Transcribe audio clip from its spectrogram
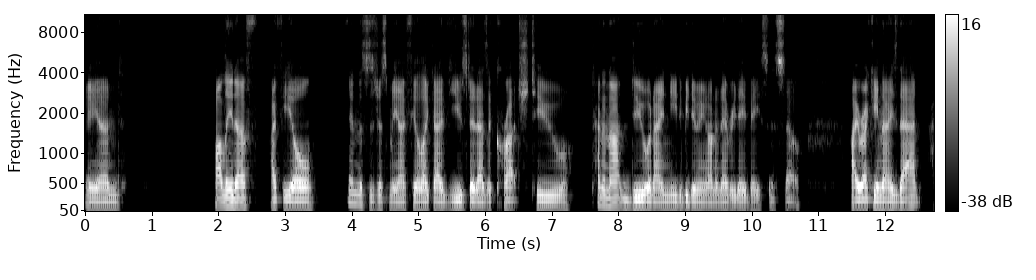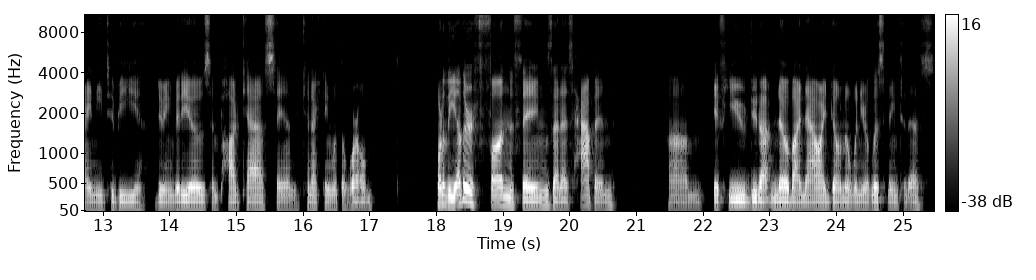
and oddly enough, I feel, and this is just me, I feel like I've used it as a crutch to kind of not do what I need to be doing on an everyday basis. So I recognize that I need to be doing videos and podcasts and connecting with the world. One of the other fun things that has happened, um, if you do not know by now, I don't know when you're listening to this.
